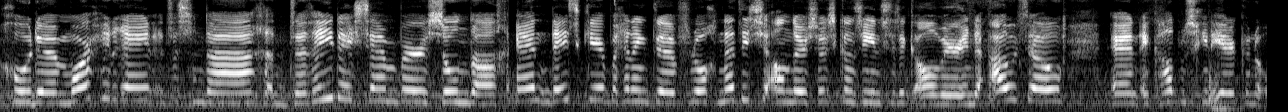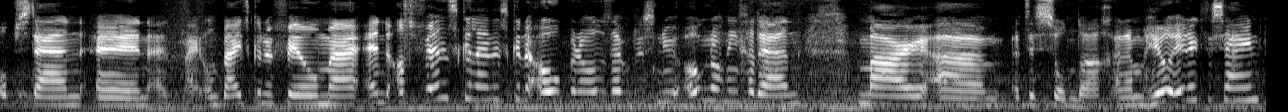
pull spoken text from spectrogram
Goedemorgen iedereen, het is vandaag 3 december, zondag. En deze keer begin ik de vlog net ietsje anders. Zoals je kan zien zit ik alweer in de auto. En ik had misschien eerder kunnen opstaan en mijn ontbijt kunnen filmen. En de adventskalenders kunnen openen, want dat heb ik dus nu ook nog niet gedaan. Maar um, het is zondag. En om heel eerlijk te zijn,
